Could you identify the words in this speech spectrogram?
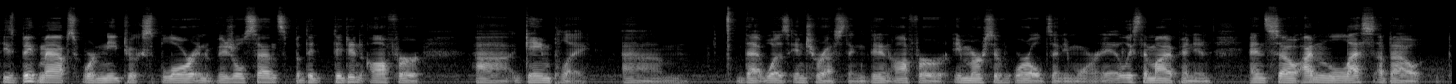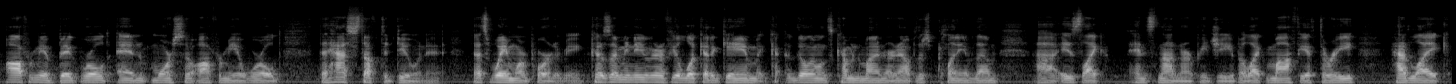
these big maps were neat to explore in a visual sense, but they, they didn't offer uh, gameplay. Um, that was interesting. They didn't offer immersive worlds anymore, at least in my opinion. And so I'm less about offer me a big world and more so offer me a world that has stuff to do in it. That's way more important to me. Because, I mean, even if you look at a game, the only one's coming to mind right now, but there's plenty of them, uh, is like, and it's not an RPG, but like Mafia 3 had like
